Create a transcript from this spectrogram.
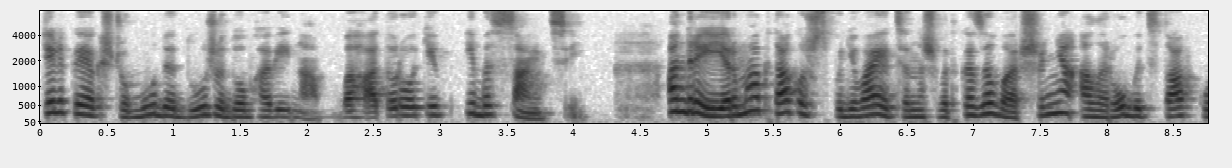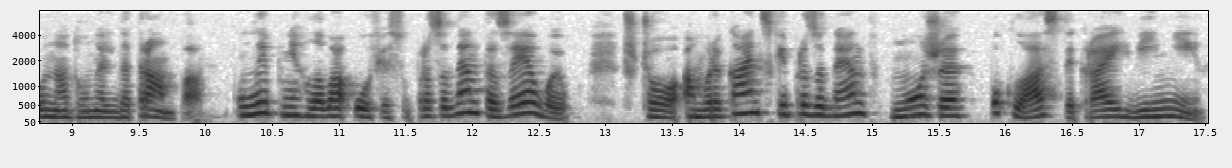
тільки якщо буде дуже довга війна, багато років і без санкцій. Андрій Єрмак також сподівається на швидке завершення, але робить ставку на Дональда Трампа. У липні глава офісу президента заявив, що американський президент може покласти край війні,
